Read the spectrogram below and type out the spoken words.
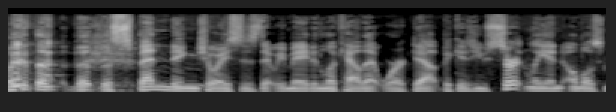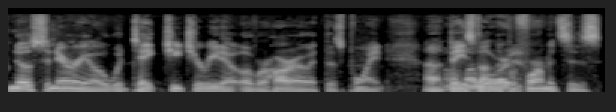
look at the, the the spending choices that we made, and look how that worked out." Because you certainly, in almost no scenario, would take Chicharito over Jara at this point, uh, based my on the performances.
